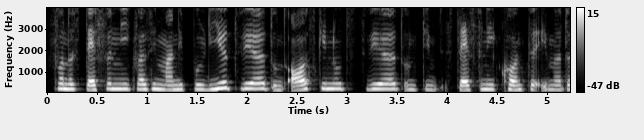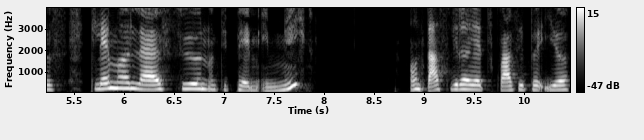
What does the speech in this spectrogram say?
von der Stephanie quasi manipuliert wird und ausgenutzt wird und die Stephanie konnte immer das Glamour live führen und die Pam eben nicht. Und das wird er jetzt quasi bei ihr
